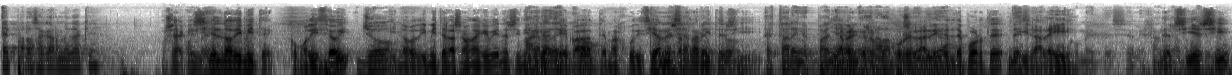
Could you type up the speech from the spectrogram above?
es para sacarme de aquí. O sea que Hombre, si él no dimite, como dice hoy, yo y no dimite la semana que viene, significa que va a temas judiciales, a trámites y, estar en España y a ver qué ocurre. La ley del deporte de y la ley del sí es sí,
